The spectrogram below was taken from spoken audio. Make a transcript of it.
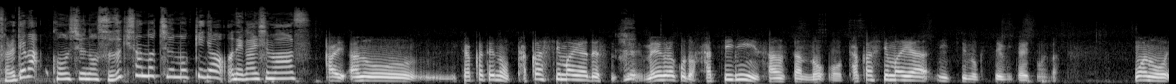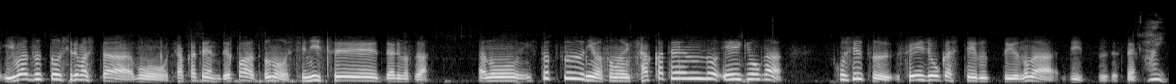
それでは今週の鈴木さんの注目企業お願いします。はいあのー、百貨店の高島屋です、はい、銘柄コード8233の高島屋に注目してみたいと思います。もうあの言わずと知れましたもう百貨店デパートの老舗でありますがあの一つにはその百貨店の営業が少しずつ正常化しているというのが事実ですね、はい、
